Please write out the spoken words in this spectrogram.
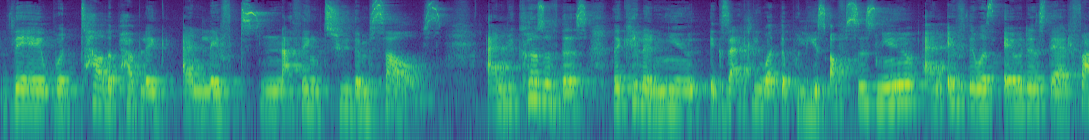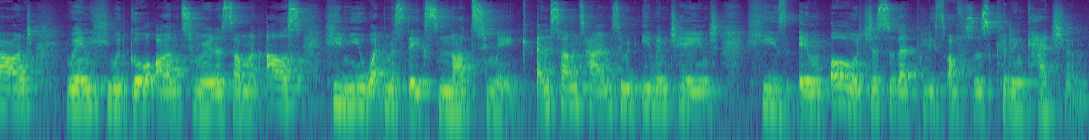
they would tell the public and left nothing to themselves. And because of this, the killer knew exactly what the police officers knew. And if there was evidence they had found when he would go on to murder someone else, he knew what mistakes not to make. And sometimes he would even change his MO just so that police officers couldn't catch him.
